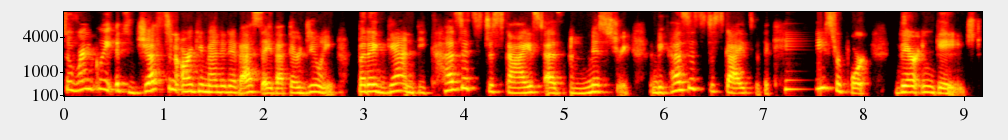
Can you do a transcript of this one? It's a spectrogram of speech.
so, frankly, it's just an argumentative essay that they're doing. But again, because it's disguised as a mystery and because it's disguised with a case report, they're engaged.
